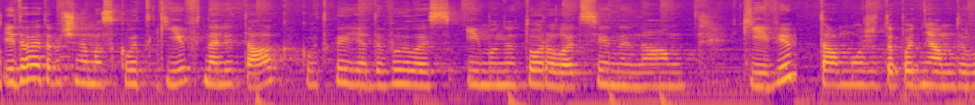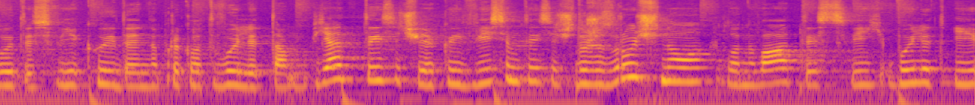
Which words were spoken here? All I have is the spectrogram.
І давайте почнемо з квитків на літак. Квитки я дивилась і моніторила ціни на Києві. Там можете по дням дивитись, в який день, наприклад, виліт там 5 тисяч, який 8 тисяч. Дуже зручно планувати свій виліт і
